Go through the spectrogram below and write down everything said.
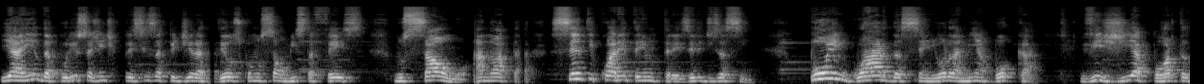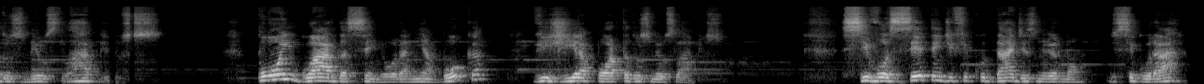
E ainda por isso a gente precisa pedir a Deus, como o salmista fez no Salmo, anota, 141:3, ele diz assim: Põe guarda, Senhor, na minha boca, vigia a porta dos meus lábios. Põe guarda, Senhor, a minha boca, vigia a porta dos meus lábios. Se você tem dificuldades, meu irmão, de segurar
